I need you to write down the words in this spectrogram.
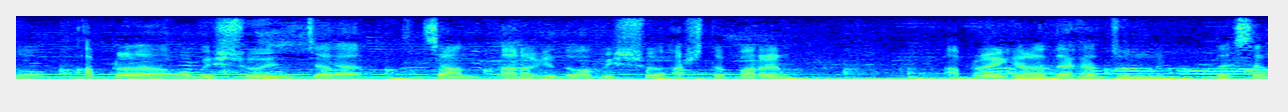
তো আপনারা অবশ্যই যারা চান তারা কিন্তু অবশ্যই আসতে পারেন আপনারা এখানে দেখার জন্য দেখছেন?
